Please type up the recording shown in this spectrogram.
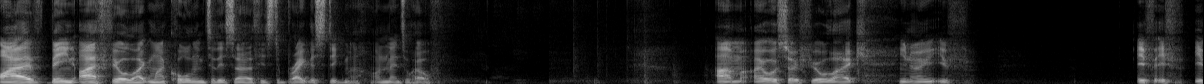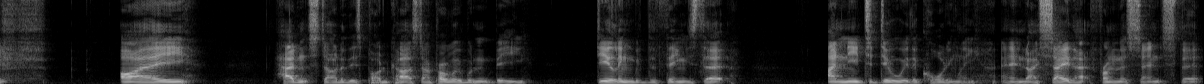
I've been, I feel like my calling to this earth is to break the stigma on mental health um, I also feel like you know if if if if I hadn't started this podcast, I probably wouldn't be dealing with the things that I need to deal with accordingly. And I say that from the sense that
